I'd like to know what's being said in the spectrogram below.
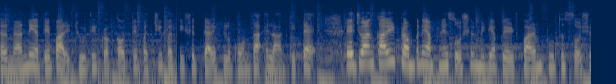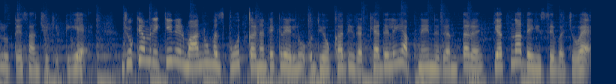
ਦਰਮਿਆਨੇ ਅਤੇ ਭਾਰੀ ਡਿਊਟੀ ਟਰੱਕਾਂ ਉੱਤੇ 25% ਟੈਰਿਫ ਲਗਾਉਣ ਦਾ ਐਲਾਨ ਕੀਤਾ ਹੈ। ਇਹ ਜਾਣਕਾਰੀ ਟਰੰਪ ਨੇ ਆਪਣੇ social media platform Truth Social ਉੱਤੇ ਸਾਂਝੀ ਕੀਤੀ ਹੈ, ਜੋ ਕਿ ਅਮਰੀਕੀ ਨਿਰਮਾਣ ਨੂੰ ਮਜ਼ਬੂਤ ਕਰਨ ਅਤੇ ਘਰੇਲੂ ਉਦਯੋਗਾਂ ਦੀ ਰੱਖਿਆ ਦੇ ਲਈ ਆਪਣੇ ਨਿਰੰਤਰ ਯਤਨਾਂ ਦੇ ਹਿੱਸੇ ਵਜੋਂ ਹੈ।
